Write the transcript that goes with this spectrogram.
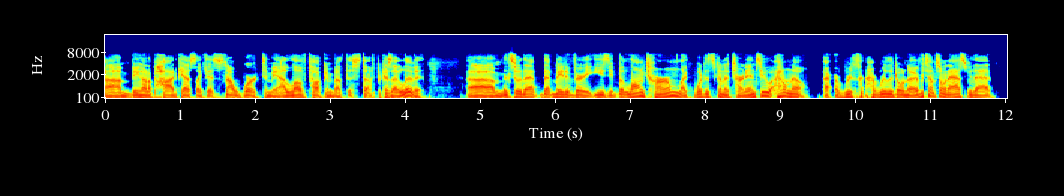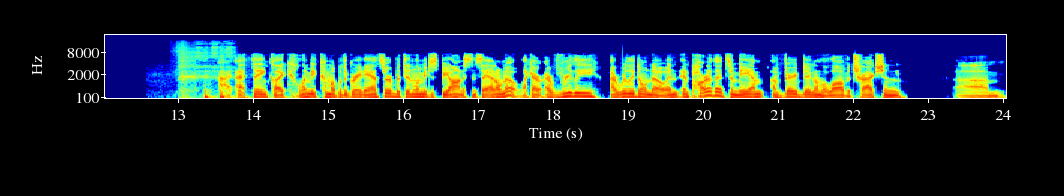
Um, being on a podcast like this, it's not work to me. I love talking about this stuff because I live it. Um, and so that that made it very easy. But long term, like what it's going to turn into, I don't know. I, I, really, I really don't know. Every time someone asks me that, I, I, think like let me come up with a great answer, but then let me just be honest and say I don't know. Like I, I really, I really don't know. And and part of that to me, I'm I'm very big on the law of attraction. Um,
